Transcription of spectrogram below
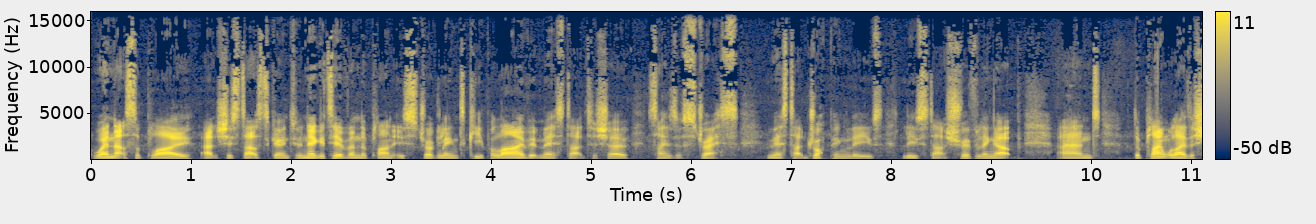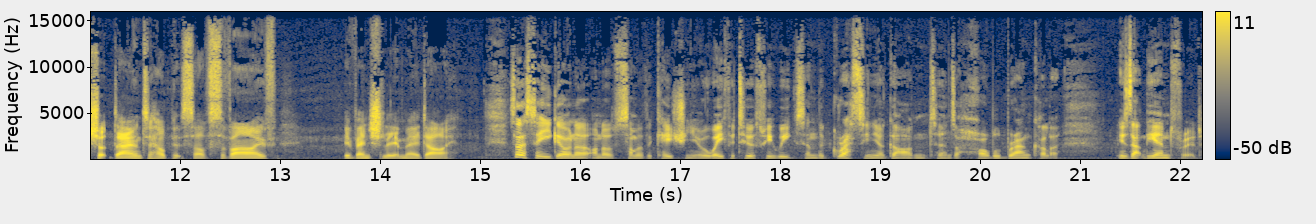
When that supply actually starts to go into a negative and the plant is struggling to keep alive, it may start to show signs of stress. It may start dropping leaves, leaves start shriveling up, and the plant will either shut down to help itself survive, eventually it may die. So let's say you go on a, on a summer vacation, you're away for two or three weeks, and the grass in your garden turns a horrible brown colour. Is that the end for it?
